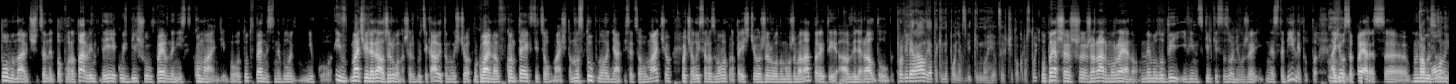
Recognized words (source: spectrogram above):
тому, навіть що це не топ-воротар, він дає якусь більшу впевненість команді, бо тут впевненості не було ні в кого. І в матч Вільяреал Жирона ще ж був цікавий, тому що буквально в контексті цього матчу, там наступного дня після цього матчу почалися розмови про те, що Жирону може Ванат перейти, а Вільяреал довбить. Про Вільяреал я так і не поняв, звідки ноги цих чуток ростуть. По-перше, ж Жерар Морено не молодий, і він скільки сезонів вже нестабільний. Тобто, а Мгм. Йосе Перес е, минулий сезон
